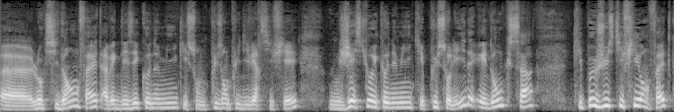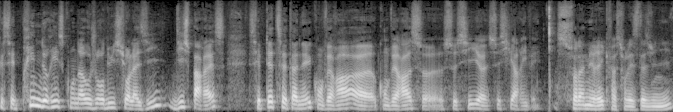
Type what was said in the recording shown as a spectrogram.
euh, l'Occident, en fait, avec des économies qui sont de plus en plus diversifiées, une gestion économique qui est plus solide et donc ça qui peut justifier en fait que cette prime de risque qu'on a aujourd'hui sur l'Asie disparaisse. C'est peut-être cette année qu'on verra, euh, qu'on verra ce- ceci, euh, ceci arriver. Sur l'Amérique, enfin sur les États-Unis?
